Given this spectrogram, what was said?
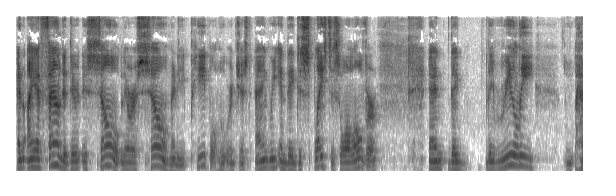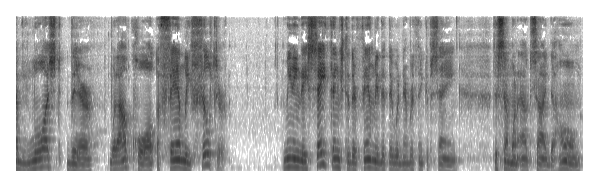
And I have found that there is so there are so many people who are just angry and they displace this all over. And they they really have lost their what I'll call a family filter. Meaning they say things to their family that they would never think of saying to someone outside the home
